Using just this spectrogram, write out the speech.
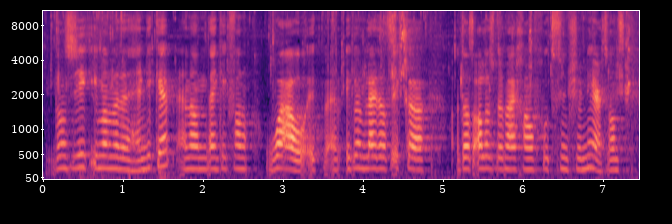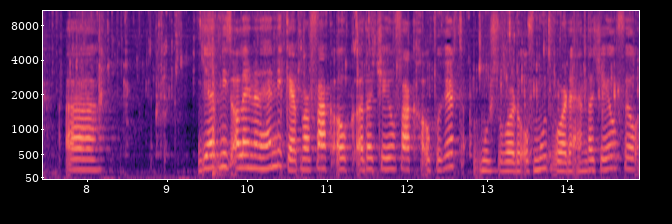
dan zie ik iemand met een handicap en dan denk ik van... Wauw, ik ben, ik ben blij dat, ik, uh, dat alles bij mij gewoon goed functioneert. Want uh, je hebt niet alleen een handicap, maar vaak ook uh, dat je heel vaak geopereerd moest worden of moet worden. En dat je heel veel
